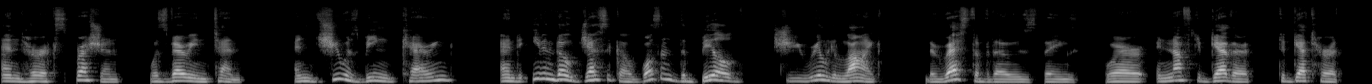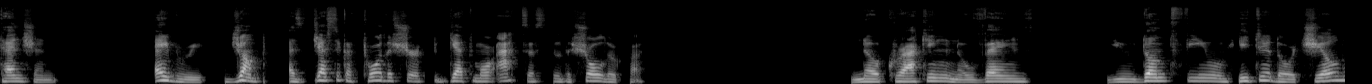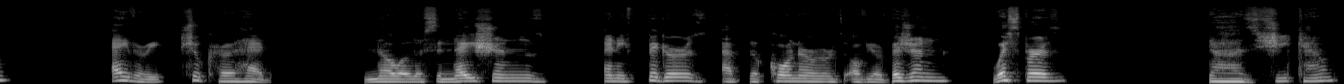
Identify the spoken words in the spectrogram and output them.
and her expression was very intent, and she was being caring. And even though Jessica wasn't the build she really liked, the rest of those things were enough together to get her attention. Avery jumped as Jessica tore the shirt to get more access to the shoulder cut. No cracking, no veins. You don't feel heated or chilled? Avery shook her head. No hallucinations? Any figures at the corners of your vision? Whispers? Does she count?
